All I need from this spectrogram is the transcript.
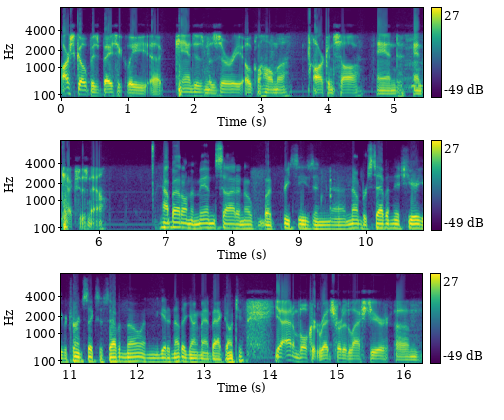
our scope is basically uh, Kansas, Missouri, Oklahoma, Arkansas, and and Texas now. How about on the men's side? I know, but preseason uh, number seven this year. You return six or seven though, and you get another young man back, don't you? Yeah, Adam Volkert redshirted last year. Um,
